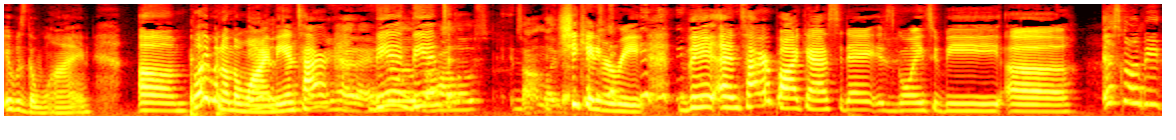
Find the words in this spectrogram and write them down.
It was the wine. Um, blame it on the wine. The entire the the entire. Something like that. She can't even read. The entire podcast today is going to be uh it's gonna be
